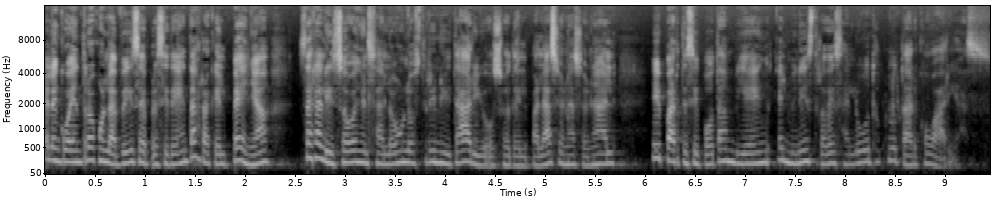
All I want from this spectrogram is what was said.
El encuentro con la vicepresidenta Raquel Peña se realizó en el Salón Los Trinitarios del Palacio Nacional y participó también el ministro de Salud, Plutarco Arias.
